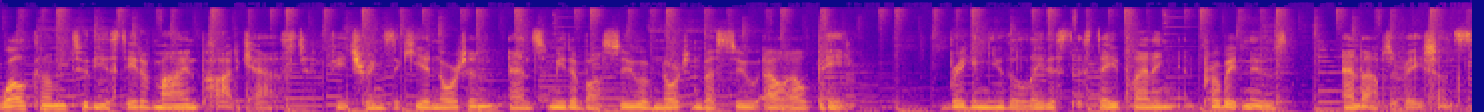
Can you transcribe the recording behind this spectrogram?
Welcome to the Estate of Mind podcast, featuring Zakia Norton and Sumita Basu of Norton Basu LLP, bringing you the latest estate planning and probate news and observations.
